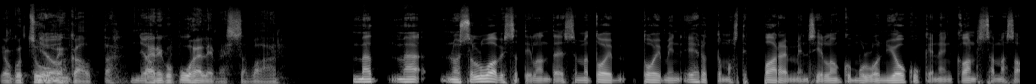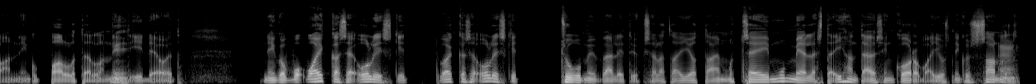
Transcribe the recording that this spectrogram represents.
jonkun Zoomin Joo. kautta Joo. tai niinku puhelimessa vaan. mä, mä noissa luovissa tilanteissa mä toi, toimin ehdottomasti paremmin silloin, kun mulla on joku, kenen kanssa mä saan niin kuin pallotella niitä Niin. ideoita. Niin kuin, va- vaikka se olisikin, vaikka se olisikin Zoomin välityksellä tai jotain, mutta se ei mun mielestä ihan täysin korvaa, just niin kuin sä sanot, Mm.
